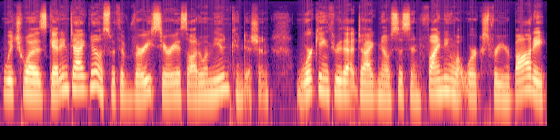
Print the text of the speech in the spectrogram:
which was getting diagnosed with a very serious autoimmune condition, working through that diagnosis and finding what works for your body.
